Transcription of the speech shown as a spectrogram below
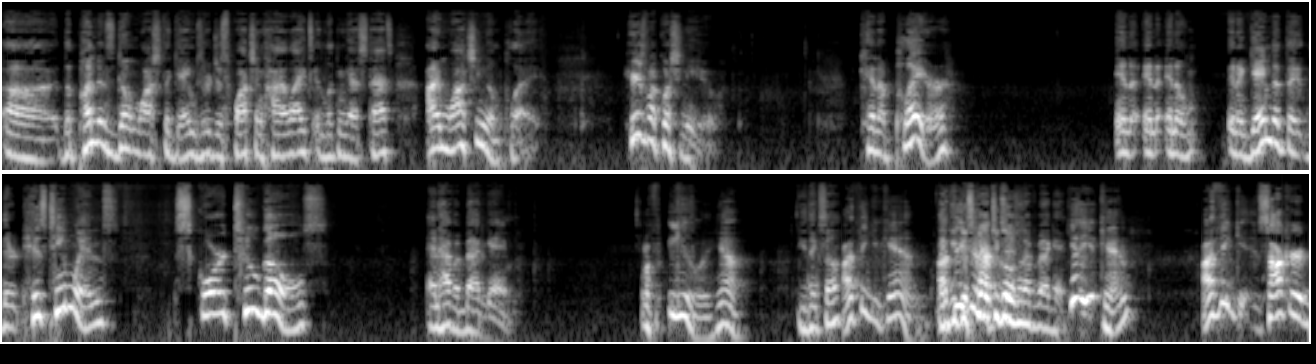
Uh, the pundits don't watch the games; they're just watching highlights and looking at stats. I'm watching him play. Here's my question to you: Can a player in a, in a, in a in a game that they, his team wins score two goals and have a bad game? Easily, yeah. You think so? I think you can. Like I you think can score two goals and have a bad game. Yeah, you can. I think soccer.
